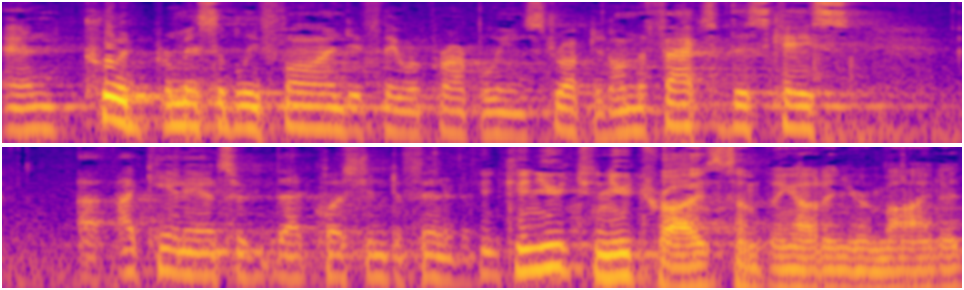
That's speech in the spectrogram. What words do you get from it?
and could permissibly find if they were properly instructed. On the facts of this case, I can't answer that question definitively. Can you, can you try something out in your mind?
